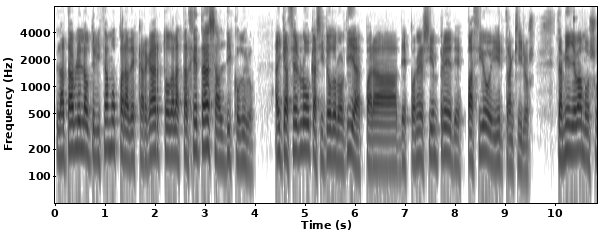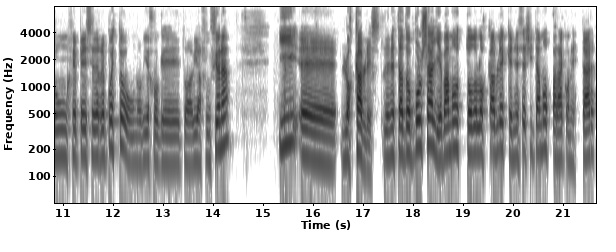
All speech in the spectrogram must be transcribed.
La tablet la utilizamos para descargar todas las tarjetas al disco duro. Hay que hacerlo casi todos los días para disponer siempre de espacio e ir tranquilos. También llevamos un GPS de repuesto, uno viejo que todavía funciona, y eh, los cables. En estas dos bolsas llevamos todos los cables que necesitamos para conectar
